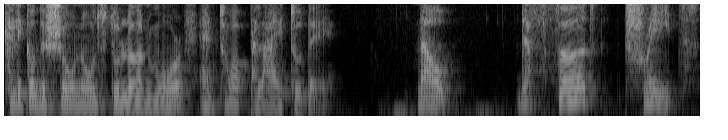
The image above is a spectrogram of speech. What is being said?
Click on the show notes to learn more and to apply today. Now, the third trait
